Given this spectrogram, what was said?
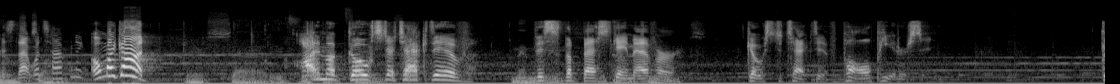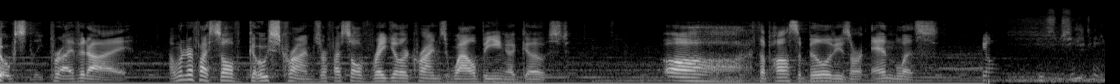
Is that what's are. happening? Oh my god! They're sad. I'm a ghost detective! memories This is the best game ever. Ghost Detective Paul Peterson. Ghostly Private Eye. I wonder if I solve ghost crimes or if I solve regular crimes while being a ghost. Oh, the possibilities are endless. Is cheating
